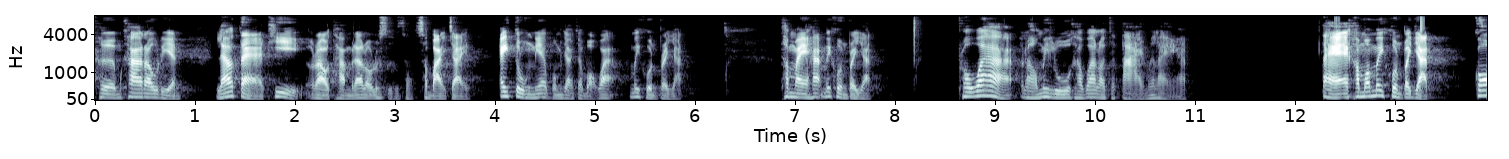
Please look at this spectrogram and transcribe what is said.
เทอมค่าเราเรียน แล้วแต่ที่เราทำแล้วเรารู้สึกสบายใจไอ้ตรงเนี้ยผมอยากจะบอกว่าไม่ควรประหยัดทำไมฮะไม่ควรประหยัด เพราะว่าเราไม่รู้ครับว่าเราจะตายเมื่อไหร่ครับ แต่คำว่าไม่ควรประหยัด ก็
